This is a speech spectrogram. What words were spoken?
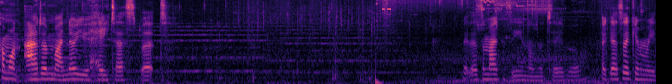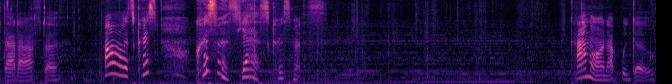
Come on, Adam, I know you hate us, but... Wait, there's a magazine on the table. I guess I can read that after. Oh, it's Chris Christmas! Yes, Christmas. Come on, up we go.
